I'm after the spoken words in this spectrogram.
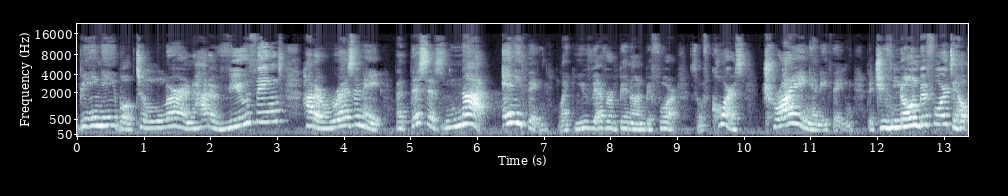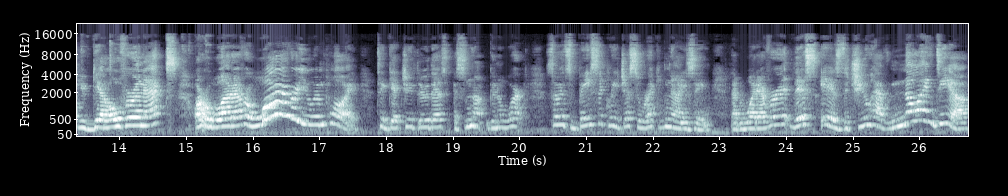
being able to learn how to view things, how to resonate that this is not anything like you've ever been on before. So of course, trying anything that you've known before to help you get over an ex or whatever, whatever you employ to get you through this, it's not going to work. So it's basically just recognizing that whatever it, this is that you have no idea,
